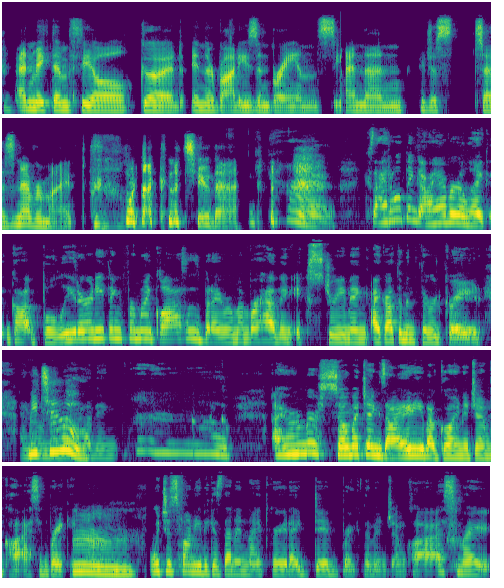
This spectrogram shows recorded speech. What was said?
mm-hmm. and make them feel good in their bodies and brains. And then he just says, never mind. We're not going to do that. Yeah, because I don't think I ever like got bullied or anything for my glasses, but I remember having extreme. ang- I got them in third grade. And Me too. Having, Oh. I remember so much anxiety about going to gym class and breaking them, hmm. which is funny because then in ninth grade I did break them in gym class. My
